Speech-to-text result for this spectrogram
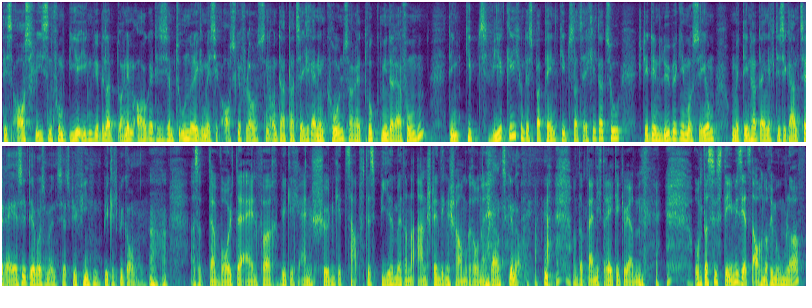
das Ausfließen vom Bier irgendwie ein bisschen ein Dorn im Auge. Das ist ihm zu unregelmäßig ausgeflossen und er hat tatsächlich einen Kohlensäure-Druckminderer erfunden. Den gibt es wirklich und das Patent gibt es tatsächlich dazu, steht in Lübeck im Museum und mit dem hat eigentlich diese ganze Reise, der was wir uns jetzt befinden, wirklich begonnen. Aha. Also der wollte einfach wirklich ein schön gezapftes Bier mit einer anständigen Schaumkrone. Ganz genau. und dabei nicht dreckig werden. Und das System ist jetzt auch noch im Umlauf?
